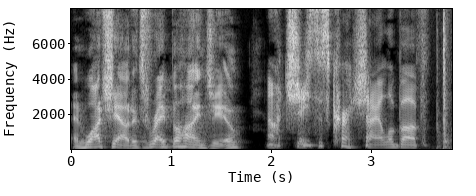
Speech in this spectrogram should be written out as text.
And watch out, it's right behind you. Oh, Jesus Christ, Shia LaBeouf.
